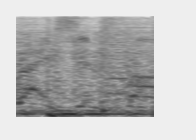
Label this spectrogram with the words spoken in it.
Desperation for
